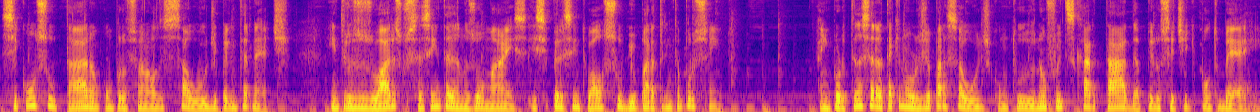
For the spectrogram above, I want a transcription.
se consultaram com um profissional de saúde pela internet. Entre os usuários com 60 anos ou mais, esse percentual subiu para 30%. A importância da tecnologia para a saúde, contudo, não foi descartada pelo CETIC.br.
